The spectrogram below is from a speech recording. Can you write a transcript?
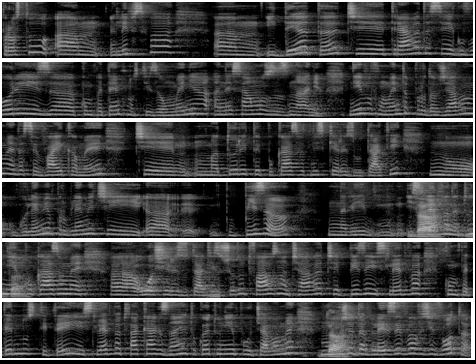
Просто ам, липсва ам, идеята, че трябва да се говори и за компетентности, за умения, а не само за знания. Ние в момента продължаваме да се вайкаме, че матурите показват ниски резултати, но големия проблем е, че и а, е, по ПИЗа нали, изследването, да, ние да. показваме а, лоши резултати, защото това означава, че ПИЗа изследва компетентностите и изследва това как знанието, което ние получаваме, да. може да влезе в живота.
